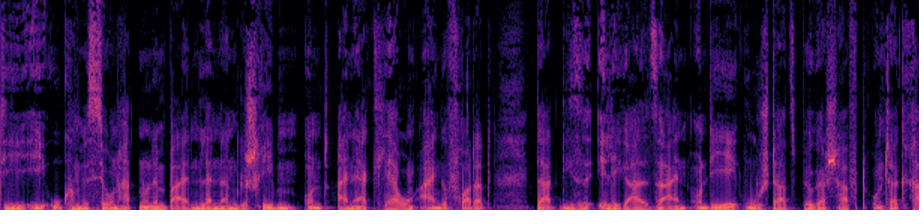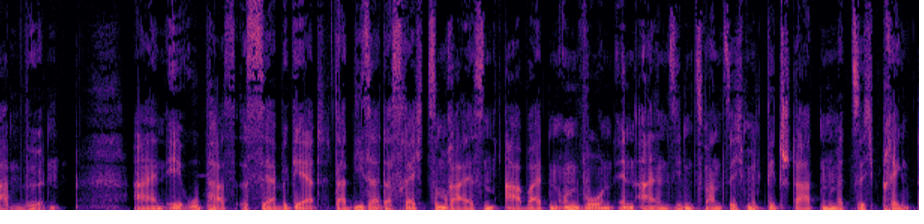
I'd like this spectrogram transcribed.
Die EU-Kommission hat nun in beiden Ländern geschrieben und eine Erklärung eingefordert, da diese illegal seien und die EU-Staatsbürgerschaft untergraben würden. Ein EU-Pass ist sehr begehrt, da dieser das Recht zum Reisen, Arbeiten und Wohnen in allen 27 Mitgliedstaaten mit sich bringt.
